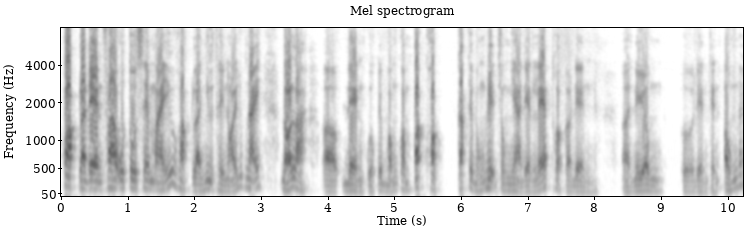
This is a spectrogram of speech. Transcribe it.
hoặc là đèn pha ô tô xe máy hoặc là như thầy nói lúc nãy đó là uh, đèn của cái bóng compact hoặc các cái bóng điện trong nhà đèn led hoặc là đèn uh, neon uh, đèn đèn ống đấy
